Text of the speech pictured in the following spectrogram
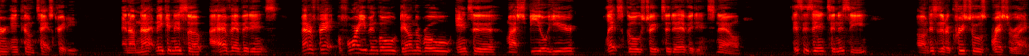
earned income tax credit. And I'm not making this up. I have evidence. Matter of fact, before I even go down the road into my spiel here, let's go straight to the evidence. Now, this is in Tennessee. Um, this is at a Krystal's restaurant.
